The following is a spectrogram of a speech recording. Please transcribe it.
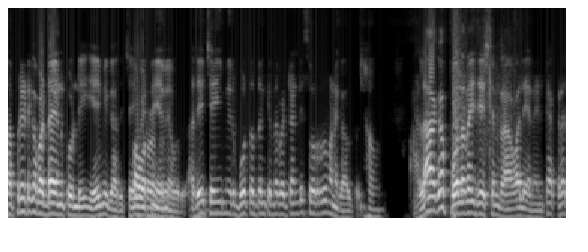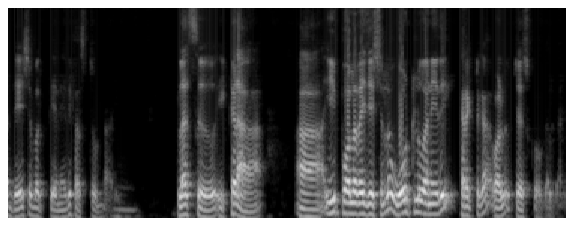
separate గా పడ్డాయి అనుకోండి ఏమీ కాదు. చేయి ఏమీ. అవ్వదు. అదే చెయ్యి మీరు భూతద్దం కింద పెట్టండి సొర్రు మనకు అవుతుంది. అలాగా పోలరైజేషన్ రావాలి అని అంటే అక్కడ దేశభక్తి అనేది ఫస్ట్ ఉండాలి. ప్లస్ ఇక్కడ ఈ పోలరైజేషన్లో ఓట్లు అనేది కరెక్ట్గా వాళ్ళు చేసుకోగలగాలి.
